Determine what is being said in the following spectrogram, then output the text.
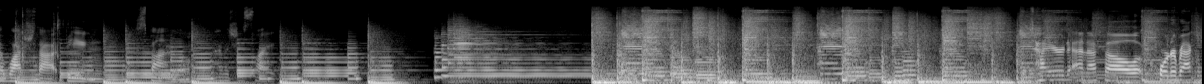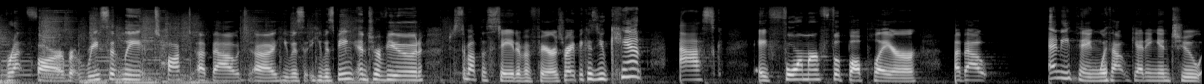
I watched that being spun. I was just like, retired NFL quarterback Brett Favre recently talked about uh, he was he was being interviewed just about the state of affairs, right? Because you can't ask a former football player about anything without getting into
